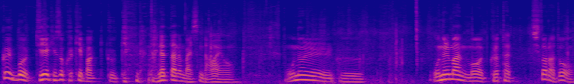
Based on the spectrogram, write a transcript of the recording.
그뭐 뒤에 계속 그렇게 막 그, 다녔다는 말씀 나와요. 오늘 그 오늘만 뭐 그렇다 치더라도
